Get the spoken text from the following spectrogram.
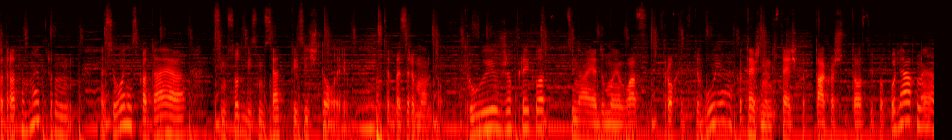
квадратних метрів на сьогодні складає 780 тисяч доларів. Це без ремонту. Другий вже приклад. Ціна, я думаю, вас трохи здивує. Котежне містечко також досить популярне.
